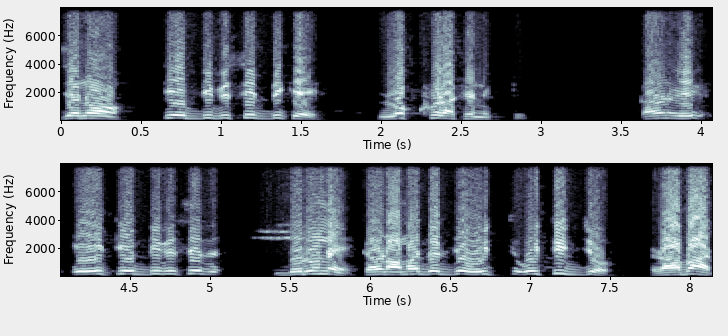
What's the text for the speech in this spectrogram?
যেন টিএফডিবিসির দিকে লক্ষ্য রাখেন একটু। কারণ এই- টিএফডিবিসির দরুনে, কারণ আমাদের যে ঐতি- ঐতিহ্য, রাবার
